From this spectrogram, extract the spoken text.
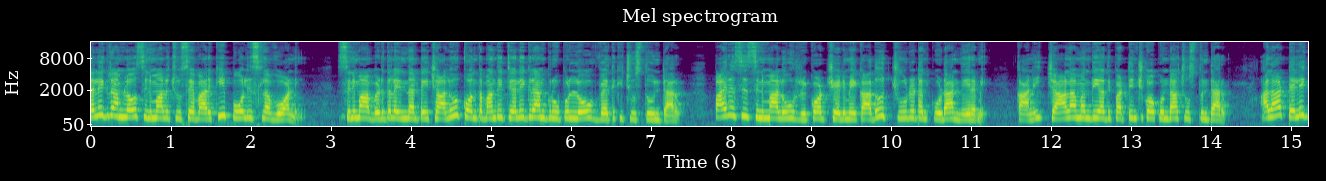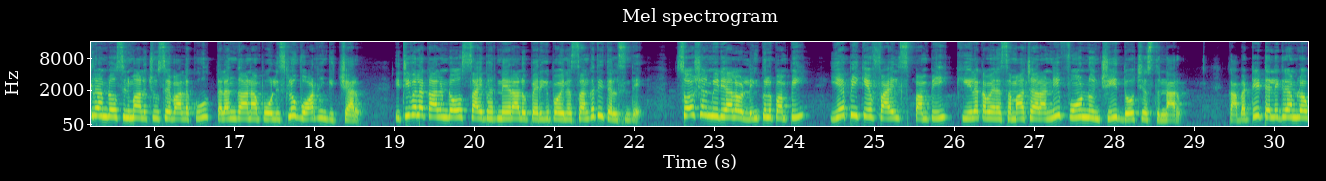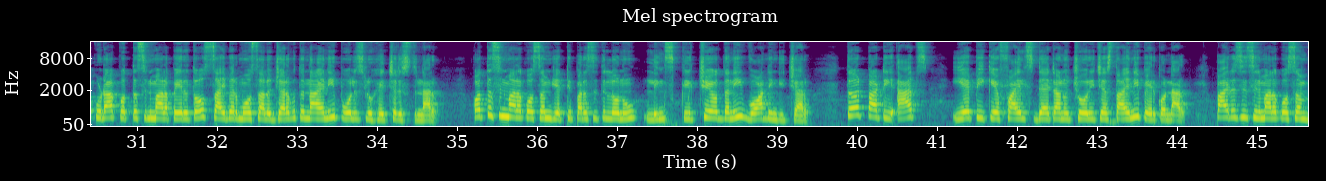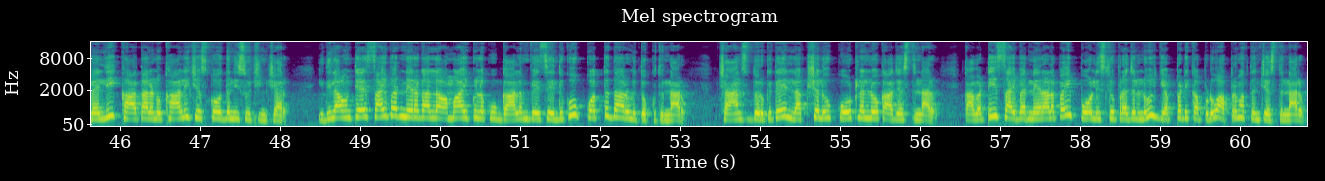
టెలిగ్రామ్లో సినిమాలు చూసేవారికి పోలీసుల వార్నింగ్. సినిమా విడుదలైందంటే చాలు కొంతమంది టెలిగ్రామ్ గ్రూపుల్లో వెతికి చూస్తూ ఉంటారు. పైరసీ సినిమాలు రికార్డ్ చేయడమే కాదు చూడటం కూడా నేరమే. కానీ చాలామంది అది పట్టించుకోకుండా చూస్తుంటారు. అలా టెలిగ్రామ్లో సినిమాలు చూసే వాళ్ళకు తెలంగాణ పోలీసులు వార్నింగ్ ఇచ్చారు. ఇటీవల కాలంలో సైబర్ నేరాలు పెరిగిపోయిన సంగతి తెలిసిందే. సోషల్ మీడియాలో లింకులు పంపి ఏపీకే ఫైల్స్ పంపి కీలకమైన సమాచారాన్ని ఫోన్ నుంచి దోచేస్తున్నారు. కాబట్టి టెలిగ్రామ్లో కూడా కొత్త సినిమాల పేరుతో సైబర్ మోసాలు జరుగుతున్నాయని పోలీసులు హెచ్చరిస్తున్నారు. కొత్త సినిమాల కోసం ఎట్టి పరిస్థితుల్లోనూ లింక్స్ క్లిక్ చేయొద్దని వార్నింగ్ ఇచ్చారు. Third party apps APK files డేటాను చోరీ చేస్తాయని పేర్కొన్నారు. పైరసీ సినిమాల కోసం వెళ్ళి ఖాతాలను ఖాళీ చేసుకోవద్దని సూచించారు. ఇదిలా ఉంటే సైబర్ నేరగాళ్ళ అమాయకులకు గాలం వేసేందుకు కొత్త దారులు తొక్కుతున్నారు. ఛాన్స్ దొరికితే లక్షలు కోట్లల్లో కాజేస్తున్నారు. కాబట్టి సైబర్ నేరాలపై పోలీసులు ప్రజలను ఎప్పటికప్పుడు అప్రమత్తం చేస్తున్నారు.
